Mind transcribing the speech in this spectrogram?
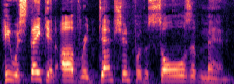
he was thinking of redemption for the souls of men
